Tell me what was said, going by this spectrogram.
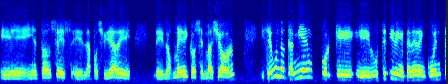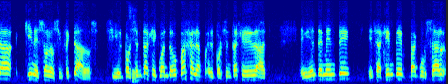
eh, y entonces eh, la posibilidad de, de, los médicos es mayor. Y segundo, también porque usted tiene que tener en cuenta quiénes son los infectados. Si el porcentaje, cuando baja el porcentaje de edad, evidentemente esa gente va a cursar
